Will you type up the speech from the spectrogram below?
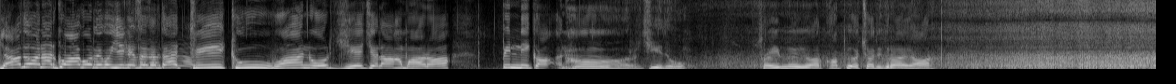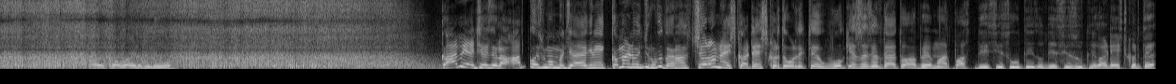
लगा दो अनार को आग और देखो ये कैसे चलता है। थ्री टू वन और ये चला हमारा पिन्नी का अनार। जी दो। सही में यार काफ़ी अच्छा दिख रहा है यार। हल्का वाइड में देखो काफ़ी अच्छा चला। आपको इसमें मज़ा आएगा नहीं? कमेंट में ज़रूर बताना। चलो ना इसका टेस्ट करते हैं और देखते हैं वो कैसा चलता है। तो अभी हमारे पास देसी सूतली तो देसी सूतली का टेस्ट करते हैं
